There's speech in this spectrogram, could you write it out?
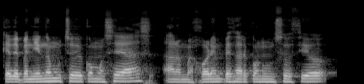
que dependiendo mucho de cómo seas, a lo mejor empezar con un socio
